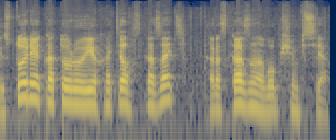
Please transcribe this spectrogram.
История, которую я хотел сказать, рассказана в общем вся.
